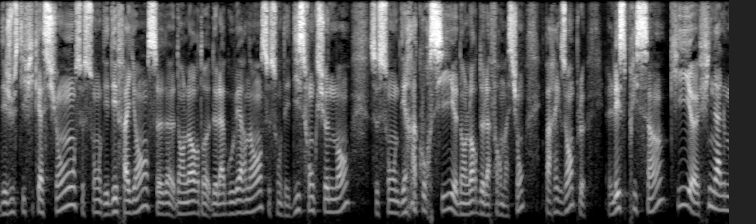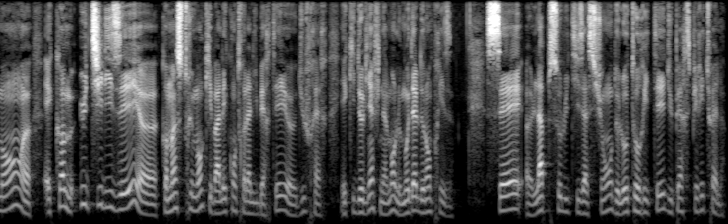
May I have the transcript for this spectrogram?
des justifications, ce sont des défaillances dans l'ordre de la gouvernance, ce sont des dysfonctionnements, ce sont des raccourcis dans l'ordre de la formation par exemple, l'Esprit Saint qui euh, finalement euh, est comme utilisé euh, comme instrument qui va aller contre la liberté du frère et qui devient finalement le modèle de l'emprise. C'est l'absolutisation de l'autorité du Père spirituel.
